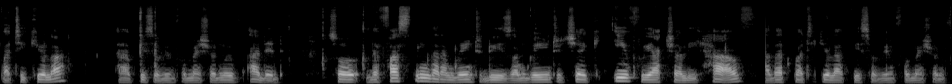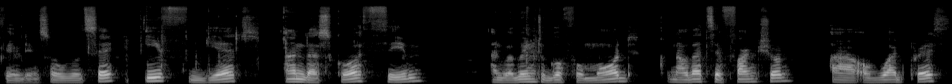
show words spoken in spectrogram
particular uh, piece of information we've added. So the first thing that I'm going to do is I'm going to check if we actually have that particular piece of information filled in. So we'll say if get underscore theme, and we're going to go for mod. Now that's a function uh, of WordPress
